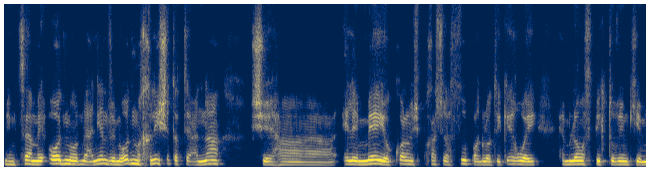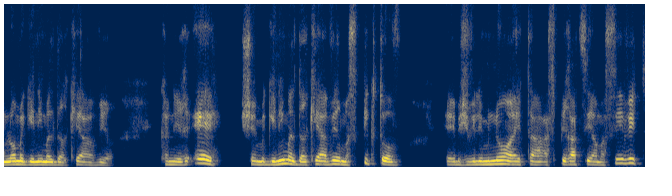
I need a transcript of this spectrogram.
נמצא מאוד מאוד מעניין ומאוד מחליש את הטענה שה-LMA או כל המשפחה של הסופרגלוטיק איירווי הם לא מספיק טובים כי הם לא מגינים על דרכי האוויר. כנראה שהם מגינים על דרכי האוויר מספיק טוב בשביל למנוע את האספירציה המסיבית,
